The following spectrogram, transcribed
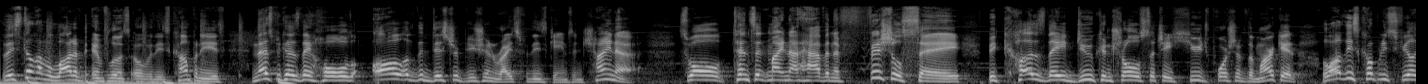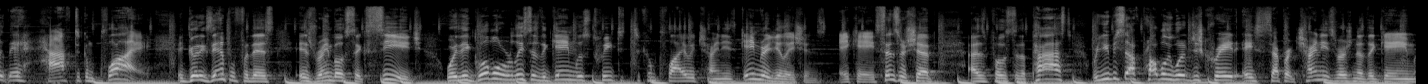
they still have a lot of influence over these companies, and that's because they hold all of the distribution rights for these games in China. So while Tencent might not have an official say because they do control such a huge portion of the market, a lot of these companies feel like they have to comply. A good example for this is Rainbow Six Siege, where the global release of the game was tweaked to comply with Chinese game regulations, aka censorship, as opposed to the past, where Ubisoft probably would have just created a separate Chinese version of the game,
